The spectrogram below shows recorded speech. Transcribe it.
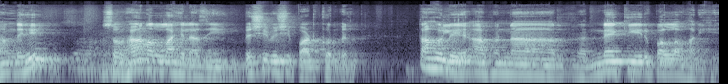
আহমদেহি সুবহান আল্লাহ আজিম বেশি বেশি পাঠ করবেন। তাহলে আপনার নেকির পাল্লা ভারী হয়ে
